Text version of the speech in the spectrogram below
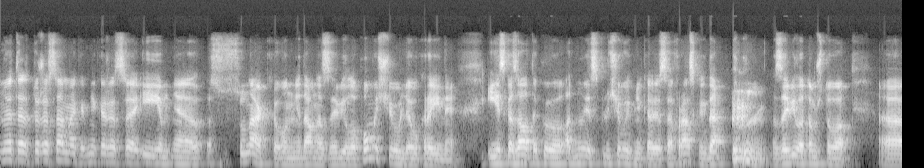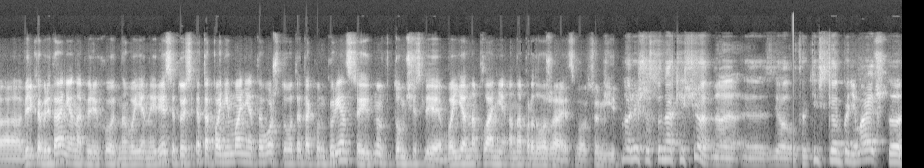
Ну, это то же самое, как мне кажется, и э, Сунак, он недавно заявил о помощи для Украины и сказал такую одну из ключевых, мне кажется, фраз, когда заявил о том, что э, Великобритания, она переходит на военные рейсы. То есть это понимание того, что вот эта конкуренция, ну, в том числе в военном плане, она продолжается во всем мире. Ну, Риша Сунак еще одно э, сделал. Фактически он понимает, что э,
